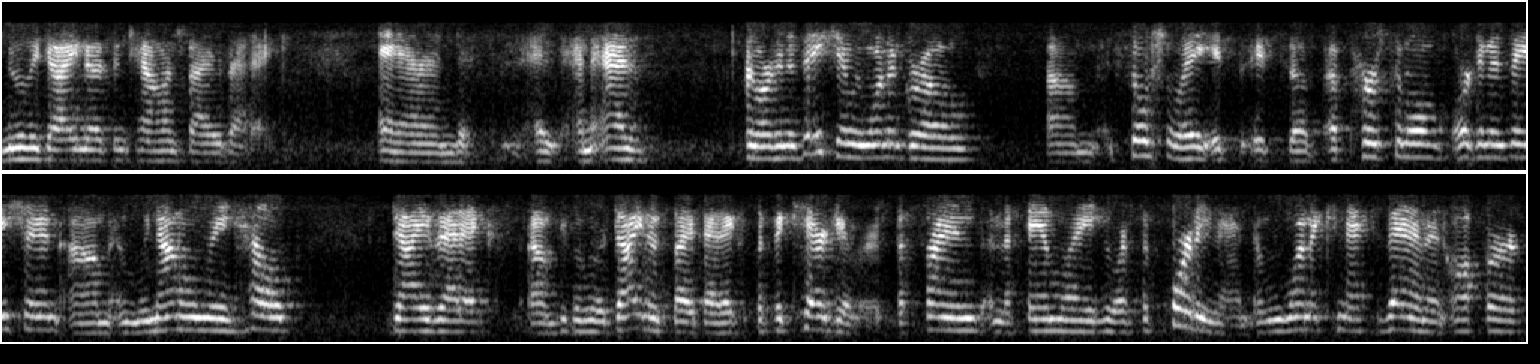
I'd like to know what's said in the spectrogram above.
newly diagnosed and challenged diabetic. And and as an organization, we want to grow um, socially. It's it's a, a personal organization, um, and we not only help diabetics, um, people who are diagnosed diabetics, but the caregivers, the friends, and the family who are supporting them. And we want to connect them and offer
